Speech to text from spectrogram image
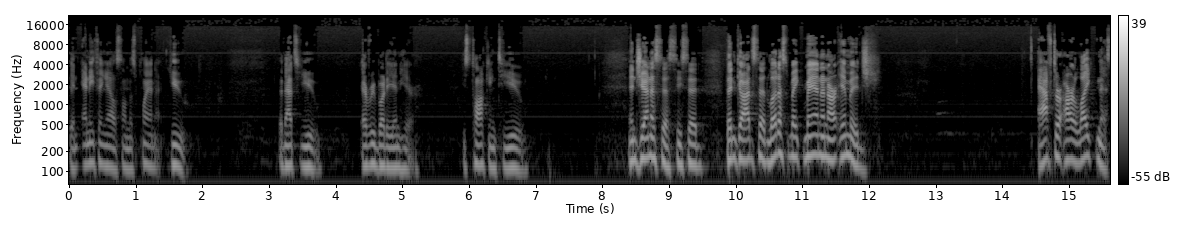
than anything else on this planet. You. And that's you. Everybody in here. He's talking to you. In Genesis, he said, then God said, Let us make man in our image, after our likeness,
